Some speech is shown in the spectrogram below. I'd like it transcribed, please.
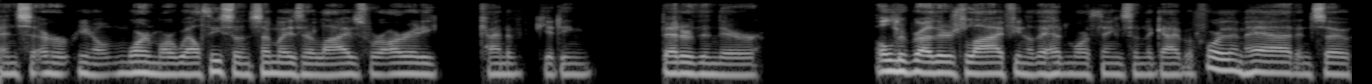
and so, or, you know, more and more wealthy. So in some ways, their lives were already kind of getting better than their older brother's life. You know, they had more things than the guy before them had, and so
